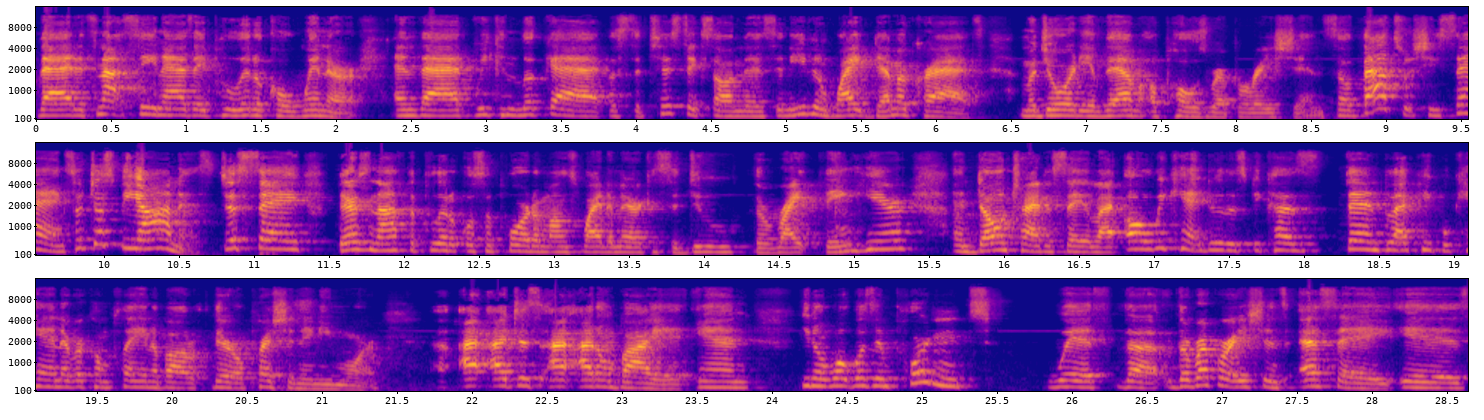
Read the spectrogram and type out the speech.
that it's not seen as a political winner, and that we can look at the statistics on this, and even white Democrats, majority of them oppose reparations. So that's what she's saying. So just be honest. Just say there's not the political support amongst white Americans to do the right thing here. And don't try to say, like, oh, we can't do this because then black people can't ever complain about their oppression anymore. I, I just I, I, don't buy it. And you know what was important with the the reparations essay is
